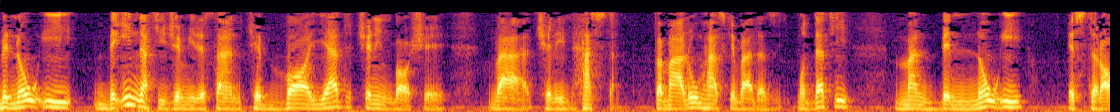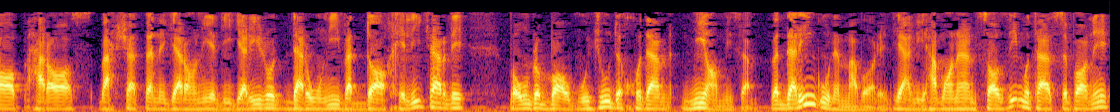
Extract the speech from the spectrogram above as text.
به نوعی به این نتیجه می‌رسند که باید چنین باشه و چنین هستند. و معلوم هست که بعد از مدتی من به نوعی استراب، حراس، وحشت و نگرانی دیگری رو درونی و داخلی کرده و اون رو با وجود خودم میآمیزم. و در این گونه موارد یعنی همانندسازی متاسفانه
